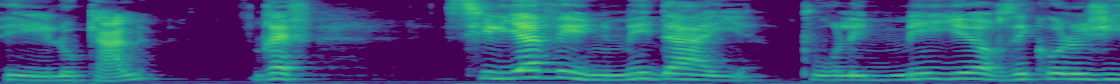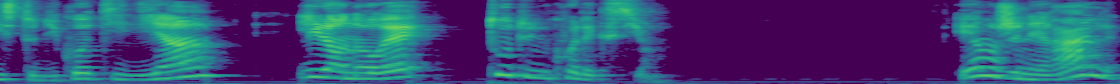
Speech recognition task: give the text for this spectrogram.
et local. Bref, s'il y avait une médaille pour les meilleurs écologistes du quotidien, il en aurait toute une collection. Et en général,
